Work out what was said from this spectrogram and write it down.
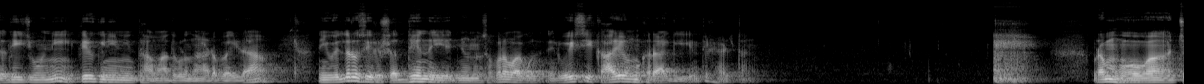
ದಧೀಚುನಿ ತಿರುಗಿ ನೀನು ಇಂತಹ ಮಾತುಗಳನ್ನು ಆಡಬೇಡ. ನೀವೆಲ್ಲರೂ ಸೇರಿ ಶ್ರದ್ಧೆಯಿಂದ ಈ ಯಜ್ಞವನ್ನು ಸಫಲವಾಗುವಂತೆ ನಿರ್ವಹಿಸಿ ಕಾರ್ಯೋನ್ಮುಖರಾಗಿ ಅಂತೇಳಿ ಹೇಳ್ತಾನೆ. ಬ್ರಹ್ಮೋವಾಚ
